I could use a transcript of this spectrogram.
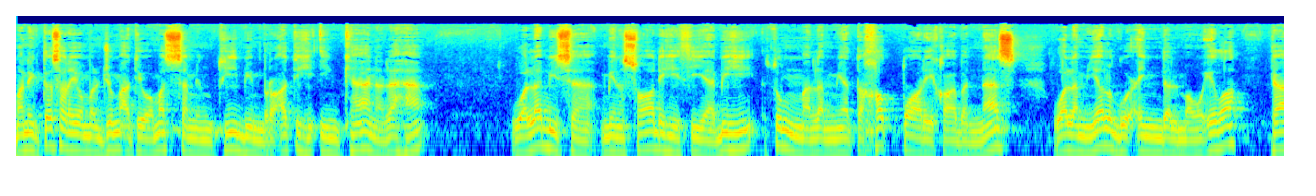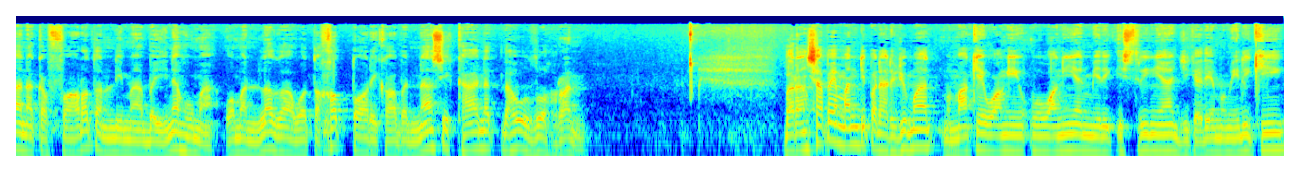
"Man iktasara yawmal jum'ati wa massa min tibi imra'atihi in kana laha wa labisa min sadihi thiyabihi thumma lam yatakhatta riqaban nas wa lam yalgu 'inda kaffaratan lima bainahuma wa man laga wa takhatta riqaban nasi kanat lahu zuhran Barang siapa yang mandi pada hari Jumat, memakai wangi wangian milik istrinya jika dia memiliki,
